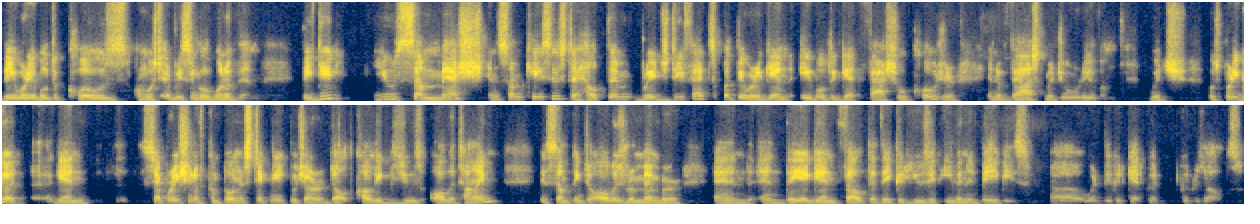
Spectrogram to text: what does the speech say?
they were able to close almost every single one of them. They did use some mesh in some cases to help them bridge defects, but they were again able to get fascial closure in a vast majority of them, which was pretty good. Again, separation of components technique, which our adult colleagues use all the time, is something to always remember. And and they again felt that they could use it even in babies, uh, where they could get good good results.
